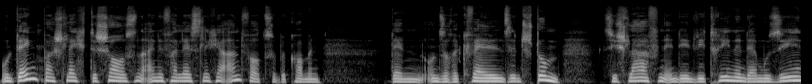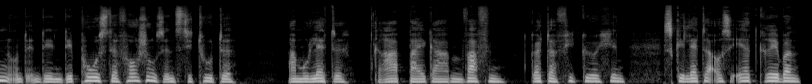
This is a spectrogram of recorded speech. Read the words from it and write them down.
und denkbar schlechte Chancen, eine verlässliche Antwort zu bekommen, denn unsere Quellen sind stumm, sie schlafen in den Vitrinen der Museen und in den Depots der Forschungsinstitute. Amulette, Grabbeigaben, Waffen, Götterfigürchen, Skelette aus Erdgräbern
